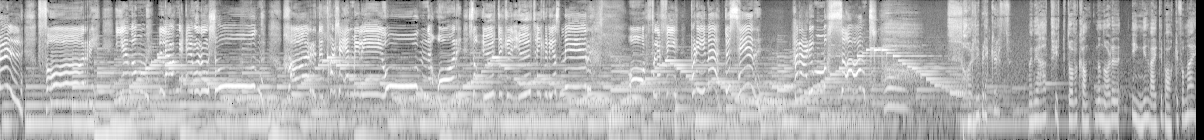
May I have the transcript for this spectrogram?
møll! For Men jeg har tittet over kanten, og nå er det ingen vei tilbake for meg.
